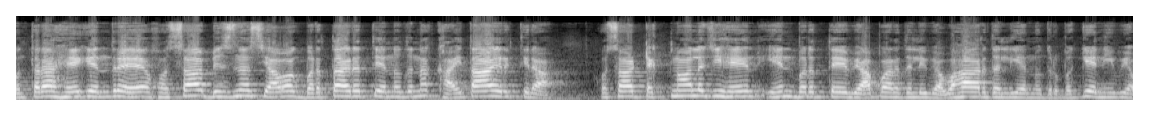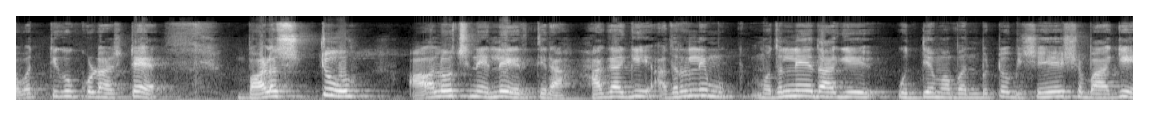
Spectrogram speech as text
ಒಂಥರ ಹೇಗೆ ಅಂದರೆ ಹೊಸ ಬಿಸ್ನೆಸ್ ಯಾವಾಗ ಬರ್ತಾ ಇರುತ್ತೆ ಅನ್ನೋದನ್ನು ಕಾಯ್ತಾ ಇರ್ತೀರಾ? ಹೊಸ ಟೆಕ್ನಾಲಜಿ ಏನು ಏನು ಬರುತ್ತೆ ವ್ಯಾಪಾರದಲ್ಲಿ, ವ್ಯವಹಾರದಲ್ಲಿ ಅನ್ನೋದ್ರ ಬಗ್ಗೆ ನೀವು ಯಾವತ್ತಿಗೂ ಕೂಡ ಅಷ್ಟೇ ಭಾಳಷ್ಟು ಆಲೋಚನೆಯಲ್ಲೇ ಇರ್ತೀರ? ಹಾಗಾಗಿ ಅದರಲ್ಲಿ ಮೊದಲನೇದಾಗಿ ಉದ್ಯಮ ಬಂದ್ಬಿಟ್ಟು ವಿಶೇಷವಾಗಿ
